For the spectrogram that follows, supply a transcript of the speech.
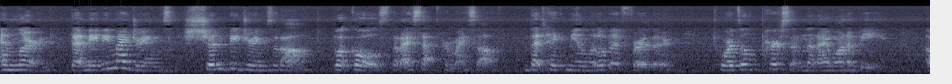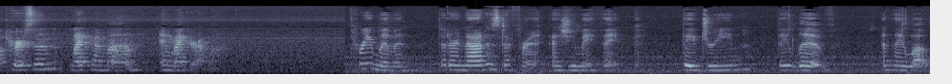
and learned that maybe my dreams shouldn't be dreams at all, but goals that I set for myself that take me a little bit further towards a person that I want to be, a person like my mom and my grandma. Three women that are not as different as you may think. They dream, they live, and they love.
